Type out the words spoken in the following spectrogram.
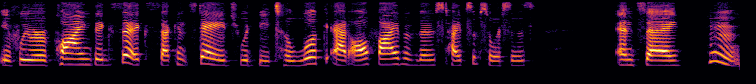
if we were applying Big Six, second stage would be to look at all five of those types of sources and say, hmm,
